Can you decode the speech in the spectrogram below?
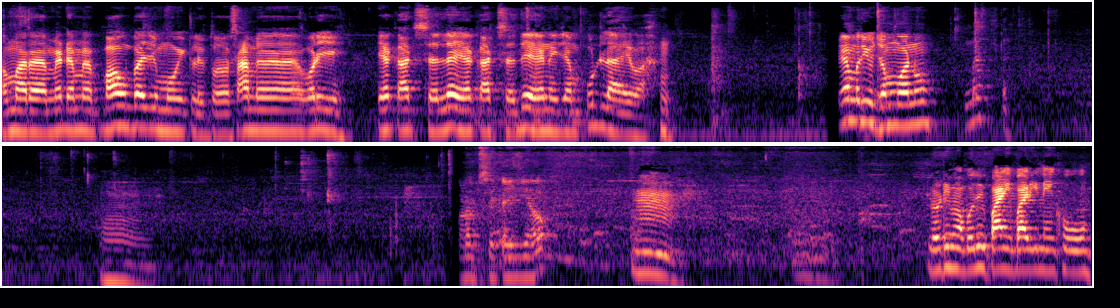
અમારે મેડમે પાઉંભાજી મોકલી તો સામે વળી એક હાથ છે લે એક હાથ છે દે એની જેમ પુડલા આવ્યા કેમ રહ્યું જમવાનું? મસ્ત. કડક શેકાઈ ગયા હમ. લોઢીમાં બધું પાણી બાળી નાખો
